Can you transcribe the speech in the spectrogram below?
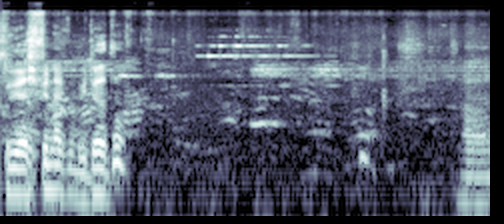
তুই আসবি না ভিডিওতে? হ্যাঁ।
